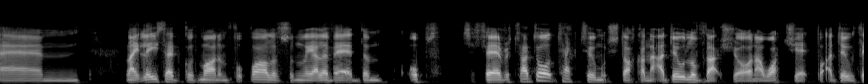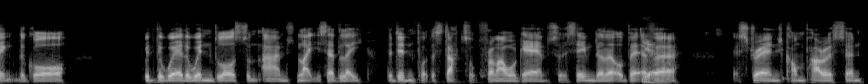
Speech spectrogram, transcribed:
Um, like Lee said, Good Morning Football have suddenly elevated them up to favourites. I don't take too much stock on that. I do love that show and I watch it, but I do think the go with the way the wind blows sometimes. And like you said, Lee, they didn't put the stats up from our game, so it seemed a little bit of a, a strange comparison.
